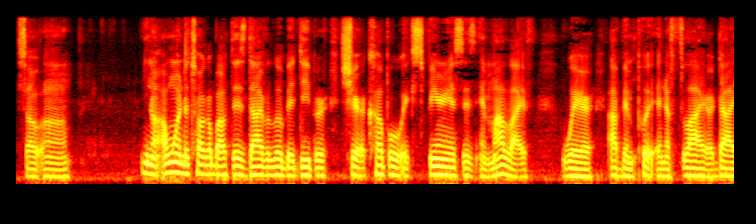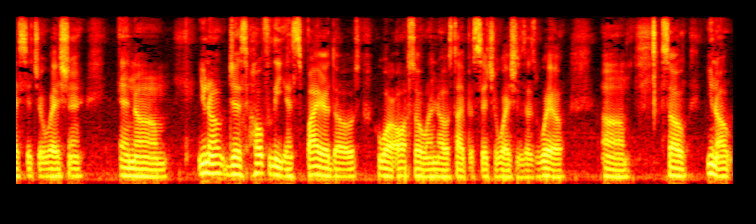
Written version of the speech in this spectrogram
so um, you know, I wanted to talk about this, dive a little bit deeper, share a couple experiences in my life where I've been put in a fly or die situation, and um, you know, just hopefully inspire those who are also in those type of situations as well. Um, so you know,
